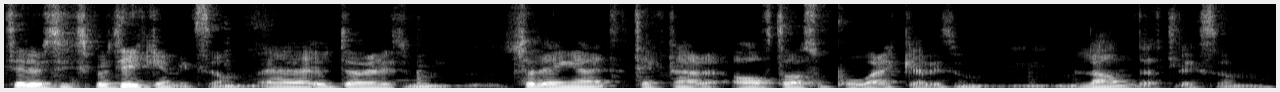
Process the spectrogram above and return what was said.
till utrikespolitiken. Liksom. Eh, utöver liksom, så länge han inte tecknar avtal som påverkar liksom, landet. Liksom.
